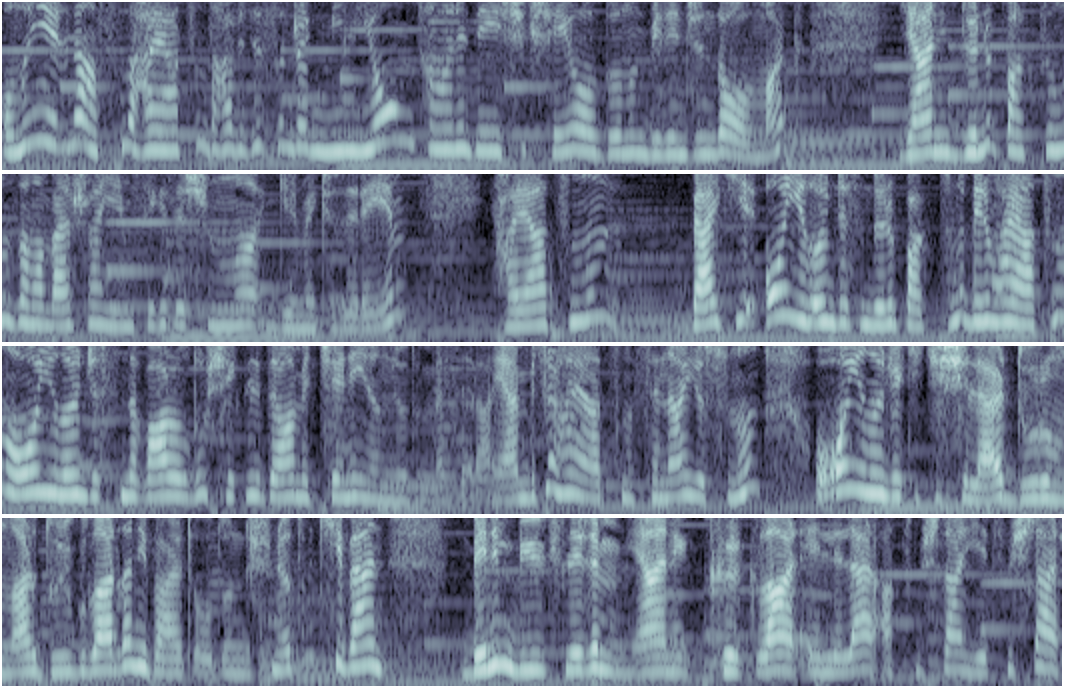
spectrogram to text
Onun yerine aslında hayatın daha bize sunacak milyon tane değişik şeyi olduğunun bilincinde olmak yani dönüp baktığımız zaman ben şu an 28 yaşıma girmek üzereyim. Hayatımın belki 10 yıl öncesine dönüp baktığımda benim hayatımın o 10 yıl öncesinde var olduğu şekilde devam edeceğine inanıyordum mesela. Yani bütün hayatımın senaryosunun o 10 yıl önceki kişiler, durumlar, duygulardan ibaret olduğunu düşünüyordum ki ben benim büyüklerim yani 40'lar, 50'ler, 60'lar, 70'ler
